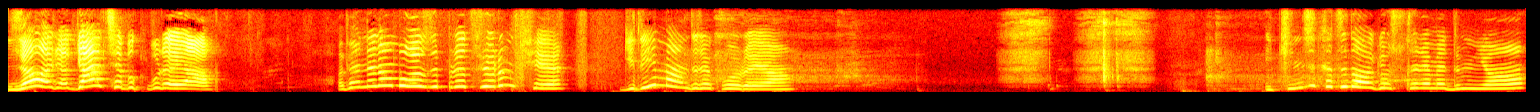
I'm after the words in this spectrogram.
Lara gel çabuk buraya. Ay ben neden boğaz yıpratıyorum ki? Gideyim ben direkt oraya. İkinci katı daha gösteremedim ya.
